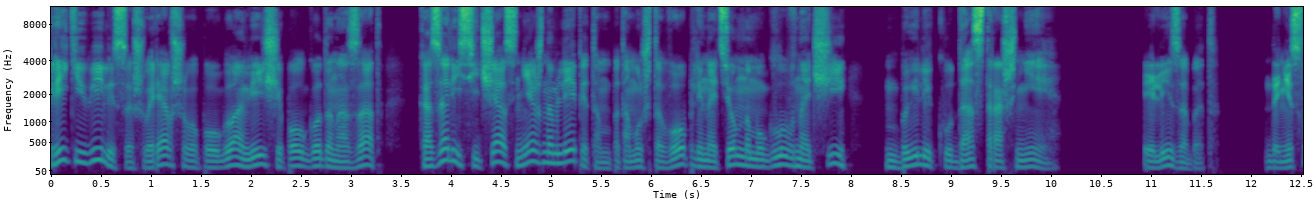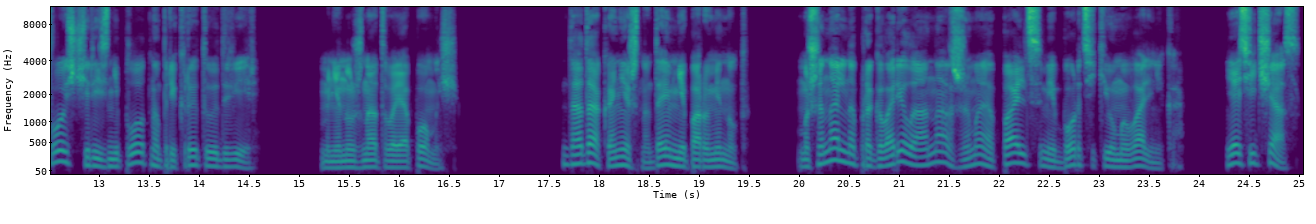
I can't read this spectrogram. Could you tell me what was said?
Крики Уиллиса, швырявшего по углам вещи полгода назад, казались сейчас нежным лепетом, потому что вопли на темном углу в ночи были куда страшнее. «Элизабет», донеслось через неплотно прикрытую дверь. «Мне нужна твоя помощь». «Да-да, конечно, дай мне пару минут». Машинально проговорила она, сжимая пальцами бортики умывальника. «Я сейчас».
